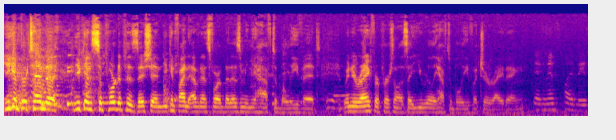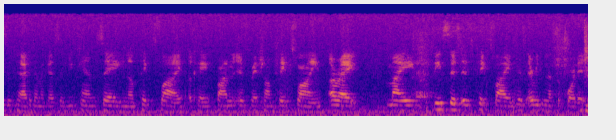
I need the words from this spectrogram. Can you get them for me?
you can pretend to you can support a position. You can find evidence for it, but it doesn't mean you have to believe it. Yeah. When you're writing for a personal essay, you really have to believe what you're writing. Yeah, 'cause that's probably basic to academic essay. You can say, you know, pigs fly. Okay, find information on pigs flying. All right, my thesis is pigs flying. Here's everything that supported.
